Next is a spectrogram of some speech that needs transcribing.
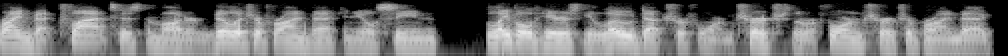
Rhinebeck Flats is the modern village of Rhinebeck, and you'll see labeled here is the Low Dutch Reformed Church, the Reformed Church of Rhinebeck.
